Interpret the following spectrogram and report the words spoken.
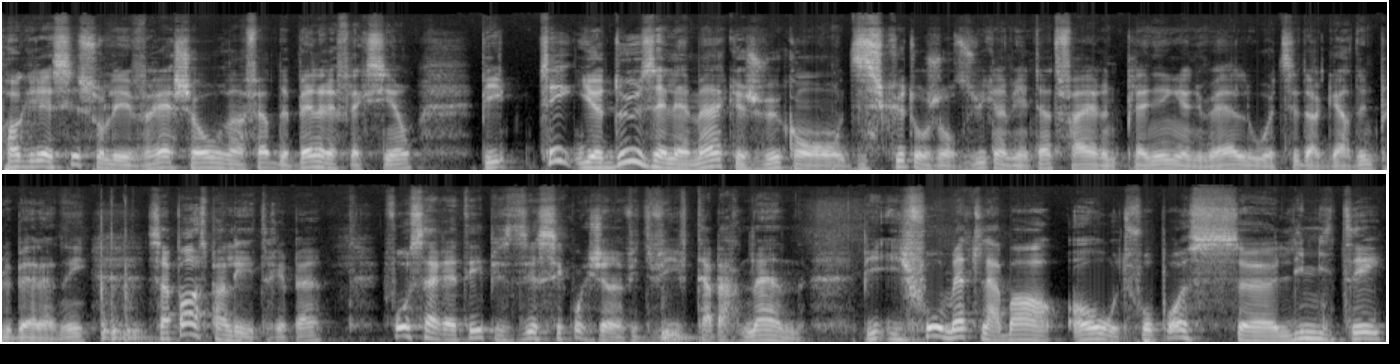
progresser sur les vraies choses, en faire de belles réflexions. Puis, tu sais, il y a deux éléments que je veux qu'on discute aujourd'hui quand vient le temps de faire une planning annuelle ou, tu sais, de regarder une plus belle année. Ça passe par les tripes, hein? Il faut s'arrêter puis se dire, c'est quoi que j'ai envie de vivre? Tabarnane. Puis, il faut mettre la barre haute. faut pas se limiter.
